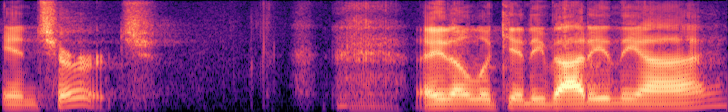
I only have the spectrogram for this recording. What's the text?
in church. They don't look anybody in the eye.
